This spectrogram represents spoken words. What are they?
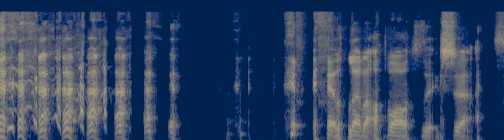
and let off all six shots.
